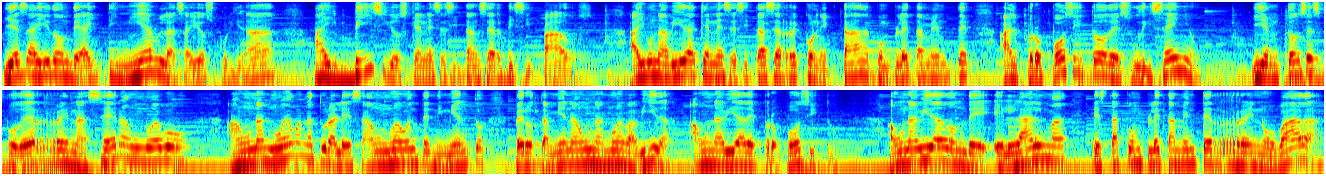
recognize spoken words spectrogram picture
Y es ahí donde hay tinieblas, hay oscuridad, hay vicios que necesitan ser disipados. Hay una vida que necesita ser reconectada completamente al propósito de su diseño y entonces poder renacer a un nuevo a una nueva naturaleza, a un nuevo entendimiento, pero también a una nueva vida, a una vida de propósito, a una vida donde el alma está completamente renovada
